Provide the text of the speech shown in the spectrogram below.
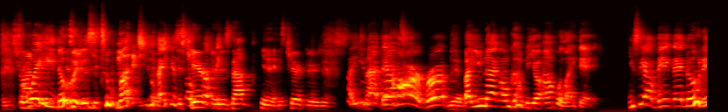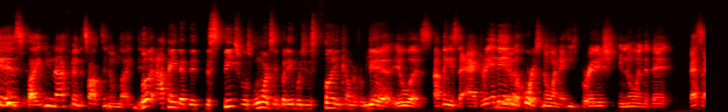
the way he do it is too much. yeah, Like it's his so character funny. is not. Yeah, his character is Like you're it's not, that hard, bro. Yeah. Like you're not gonna come to your uncle like that. You see how big that dude is? Like you're not finna talk to him like that. But I think that the, the speech was warranted, but it was just funny coming from him. yeah, it was. I think it's the actor, and then Yeah. of course knowing that he's British and knowing that that that's an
